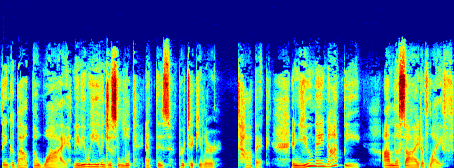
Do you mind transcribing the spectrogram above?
think about the why. Maybe we even just look at this particular topic. And you may not be on the side of life.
